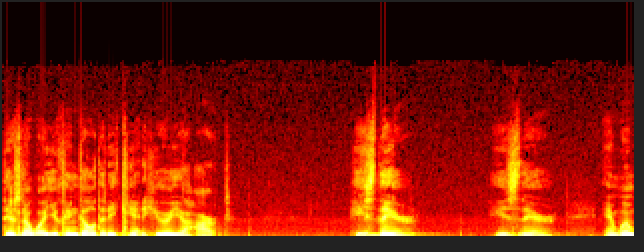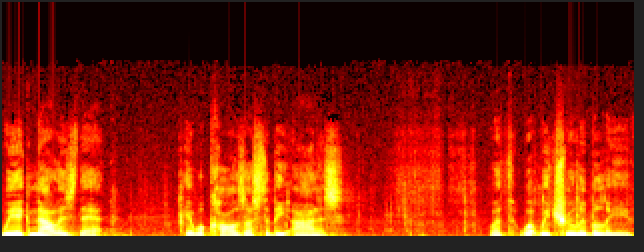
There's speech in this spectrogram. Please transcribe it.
There's nowhere you can go that He can't hear your heart. He's there. He's there. And when we acknowledge that, it will cause us to be honest with what we truly believe.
